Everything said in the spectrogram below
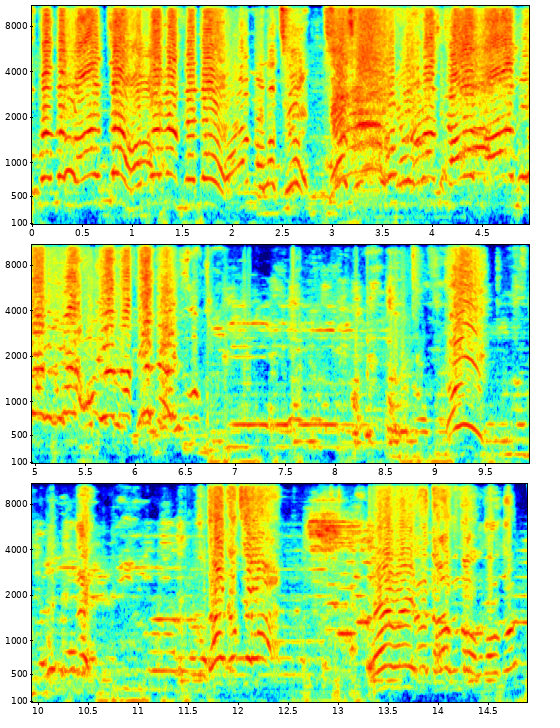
好漂亮好漂亮看到好。漂亮看到好漂亮看到好漂亮好漂亮好漂亮好漂亮好漂亮好漂亮好漂亮好漂亮好漂亮好漂亮好漂亮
